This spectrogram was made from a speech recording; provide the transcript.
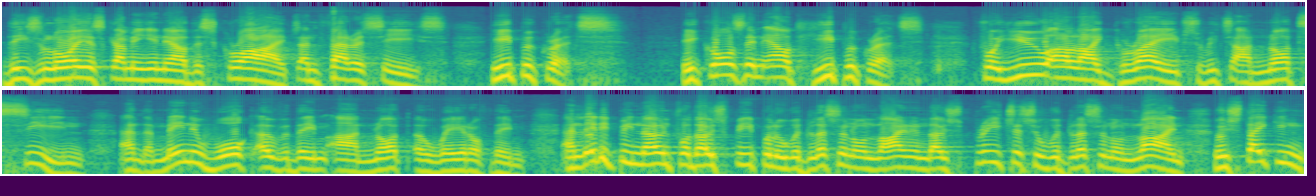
These lawyers coming in now, the scribes and Pharisees, hypocrites. He calls them out hypocrites. For you are like graves which are not seen, and the men who walk over them are not aware of them. And let it be known for those people who would listen online and those preachers who would listen online, who's taking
